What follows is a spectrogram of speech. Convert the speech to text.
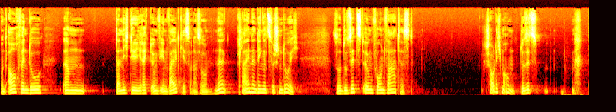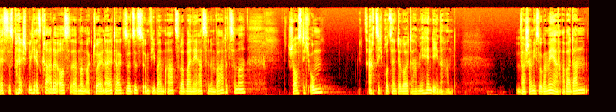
Und auch wenn du ähm, dann nicht direkt irgendwie in den Wald gehst oder so, ne, kleine Dinge zwischendurch. So, du sitzt irgendwo und wartest. Schau dich mal um. Du sitzt, bestes Beispiel jetzt gerade aus äh, meinem aktuellen Alltag, du sitzt irgendwie beim Arzt oder bei einer Ärztin im Wartezimmer, schaust dich um, 80 Prozent der Leute haben ihr Handy in der Hand. Wahrscheinlich sogar mehr. Aber dann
